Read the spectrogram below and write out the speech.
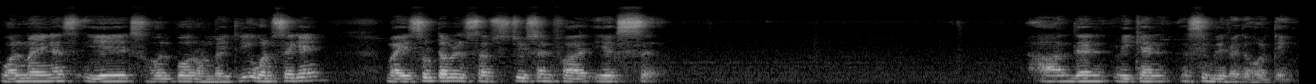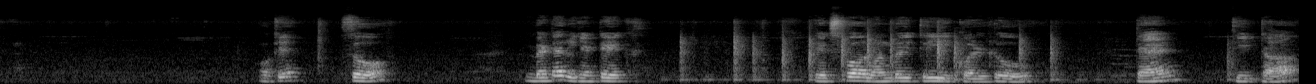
1 minus ax whole power 1 by 3. Once again by suitable substitution for x and then we can simplify the whole thing. Okay, so better we can take x power 1 by 3 equal to tan theta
